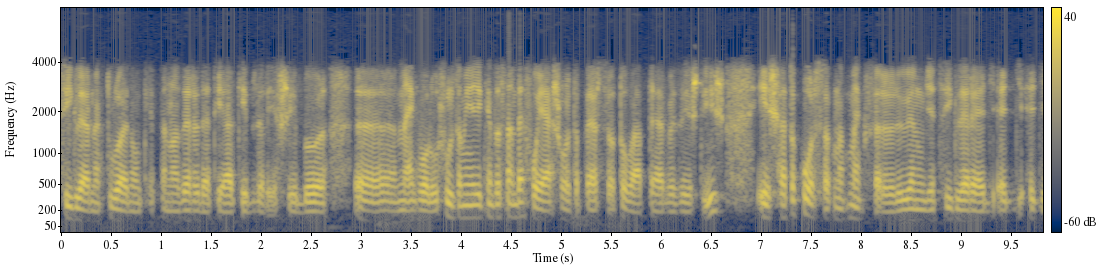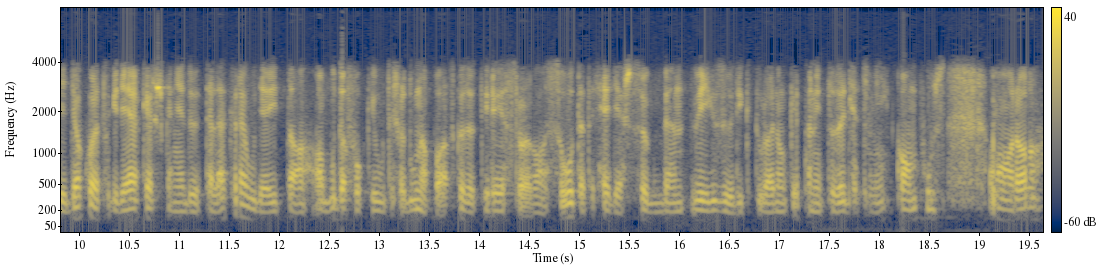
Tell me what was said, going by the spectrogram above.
Zieglernek tulajdonképpen az eredeti elképzeléséből megvalósult, ami egyébként aztán befolyásolta persze a továbbtervezést is, és hát a korszaknak megfelelően ugye Ziegler egy, egy, egy, egy gyakorlatilag egy elkeskenyedő telekre, ugye itt a, a Budafoki út és a Dunapart közötti részről van szó, tehát egy hegyes szögben végződik tulajdonképpen itt az egyetemi kampusz, arra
